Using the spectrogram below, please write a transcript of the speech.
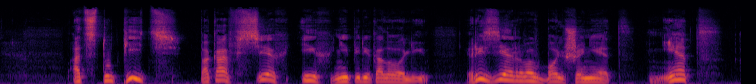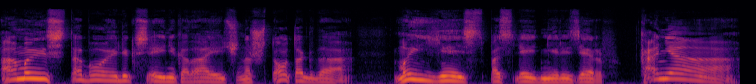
Отступить, пока всех их не перекололи! Резервов больше нет! Нет! А мы с тобой, Алексей Николаевич, на что тогда? Мы есть последний резерв! Коня!»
